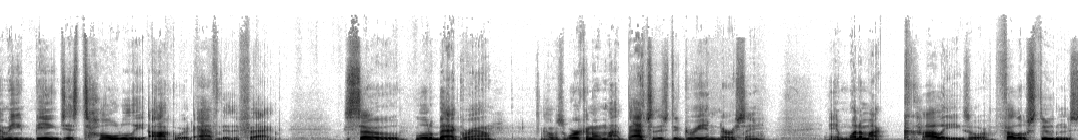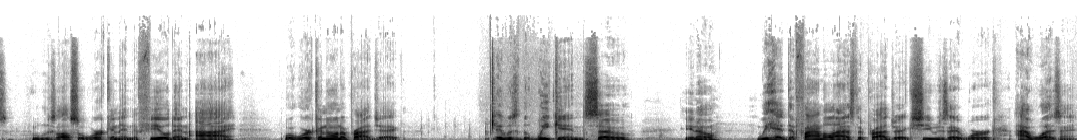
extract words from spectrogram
I mean, being just totally awkward after the fact. So, a little background I was working on my bachelor's degree in nursing and one of my colleagues or fellow students who was also working in the field and I were working on a project. It was the weekend, so, you know, we had to finalize the project. She was at work, I wasn't.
